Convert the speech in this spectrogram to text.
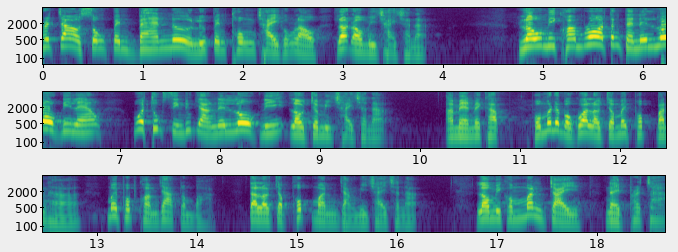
พระเจ้าทรงเป็นแบนเนอร์ หรือเป็นธงชัยของเรา แล้วเรามีชัยชนะ เรามีความรอดตั้งแต่ในโลกนี้แล้ว ว่าทุกสิ่งทุกอย่างในโลกนี้เราจะมีชัยชนะอเมนไหมครับ ผมไม่ได้บอกว่าเราจะไม่พบปัญหา ไม่พบความยากลำบาก แต่เราจะพบมันอย่างมีชัยชนะ เรามีความมั่นใจในพระเจ้า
